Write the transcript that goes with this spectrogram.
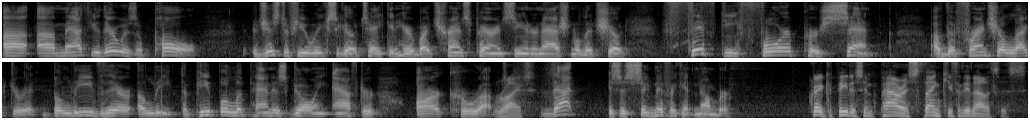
uh, uh, Matthew, there was a poll just a few weeks ago taken here by Transparency International that showed 54% of the French electorate believe their elite, the people Le Pen is going after, are corrupt. Right. That is a significant number. Craig Copetas in Paris, thank you for the analysis.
